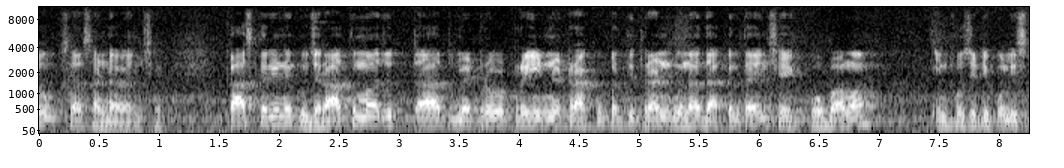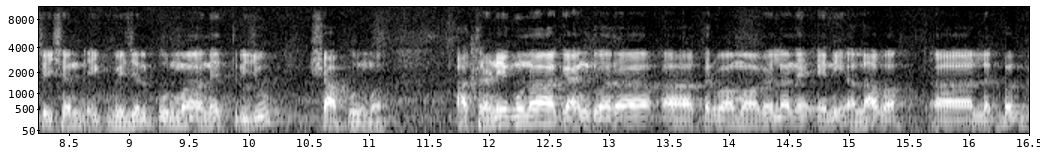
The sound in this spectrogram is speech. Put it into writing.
લોકો સંડાવેલ છે. ખાસ કરીને ગુજરાતમાં જો આ મેટ્રો ટ્રેન, ટ્રેક ઉપરથી ત્રણ ગુના દાખલ થયેલ છે. એક કોબામાં, ઇન્ફોસિટી પોલીસ સ્ટેશન, એક વેજલપુરમાં અને ત્રીજું શાહપુરમાં. આ ત્રણેય ગુના ગેંગ દ્વારા કરવામાં આવેલ અને એની અલાવા લગભગ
